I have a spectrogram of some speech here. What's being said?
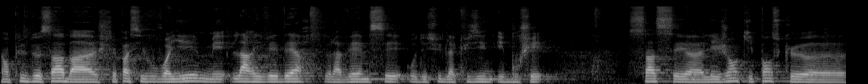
Et en plus de ça, bah, je ne sais pas si vous voyez, mais l'arrivée d'air de la VMC au-dessus de la cuisine est bouchée. Ça, c'est euh, les gens qui pensent que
